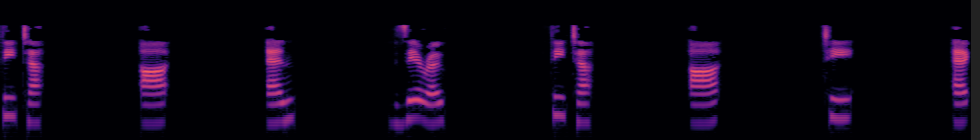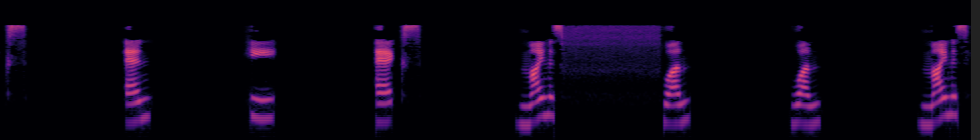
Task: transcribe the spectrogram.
theta r n 0 theta r t x n e x minus 1 1 minus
